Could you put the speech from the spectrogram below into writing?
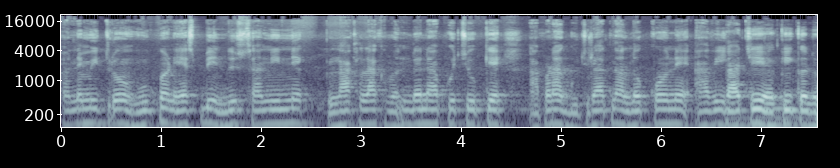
અને મિત્રો, હું પણ એસબી હિન્દુસ્તાનીને લાખ લાખ વંદન આપું છું કે આપણા ગુજરાતના લોકોને આવી સાચી હકીકત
